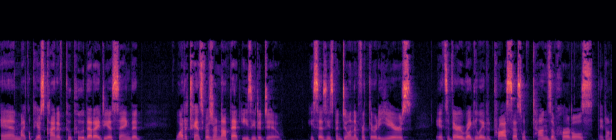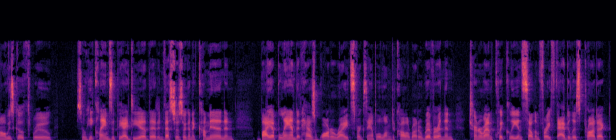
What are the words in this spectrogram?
And Michael Pierce kind of poo pooed that idea, saying that water transfers are not that easy to do. He says he's been doing them for 30 years. It's a very regulated process with tons of hurdles. They don't always go through. So he claims that the idea that investors are going to come in and buy up land that has water rights, for example, along the Colorado River, and then turn around quickly and sell them for a fabulous product,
